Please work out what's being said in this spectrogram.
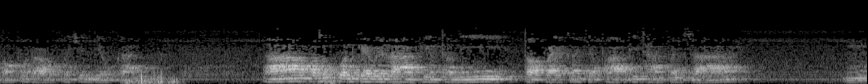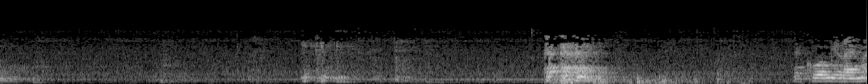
ของพวกเราก็เช่นเดียวกัน อาพอสมควรแก่เวลาเพียงเท่านี้ต่อไปก็จะพาที่ฐานพรรษาอืมครัวมีอะไรไหม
